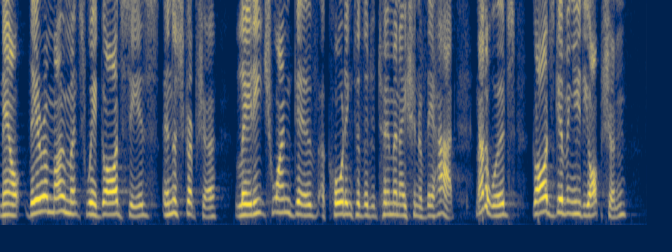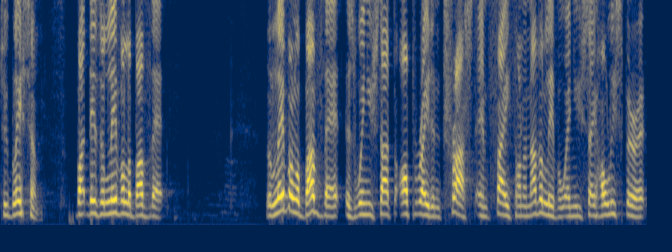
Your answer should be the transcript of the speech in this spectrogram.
Now, there are moments where God says in the scripture, let each one give according to the determination of their heart. In other words, God's giving you the option to bless Him. But there's a level above that. The level above that is when you start to operate in trust and faith on another level and you say, Holy Spirit,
